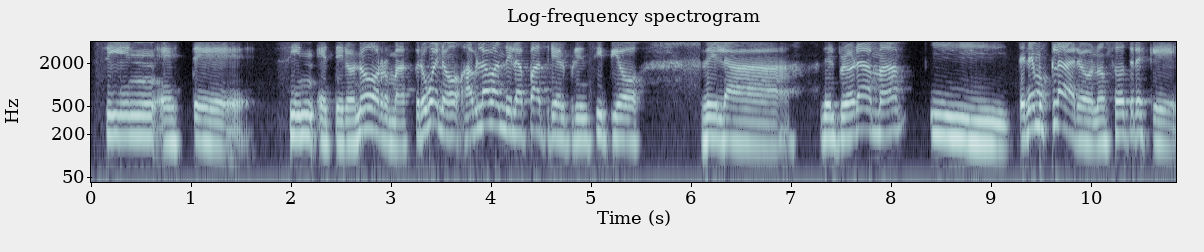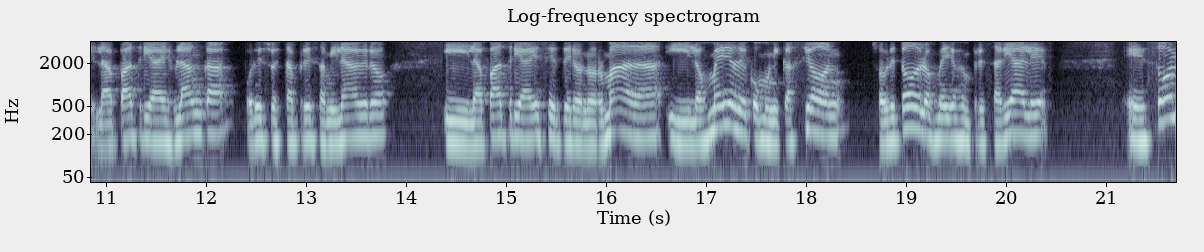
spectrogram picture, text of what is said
sin este sin heteronormas. Pero bueno, hablaban de la patria al principio de la, del programa y tenemos claro nosotros que la patria es blanca, por eso está presa Milagro, y la patria es heteronormada y los medios de comunicación, sobre todo los medios empresariales, eh, son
